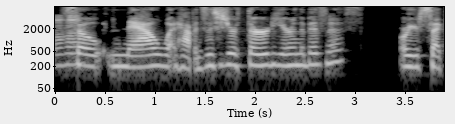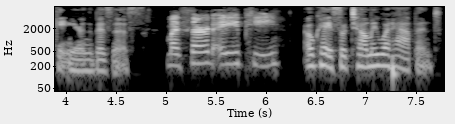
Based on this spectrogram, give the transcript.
Mm-hmm. So now what happens? This is your third year in the business or your second year in the business? My third AEP. Okay, so tell me what happened.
